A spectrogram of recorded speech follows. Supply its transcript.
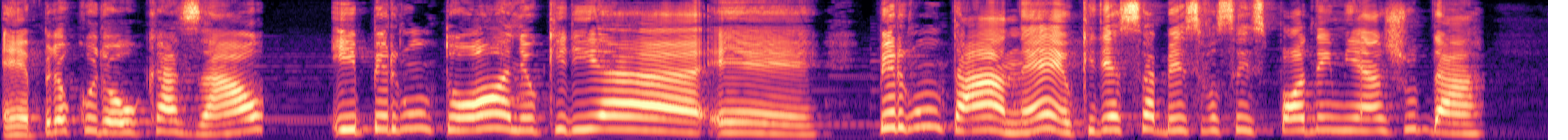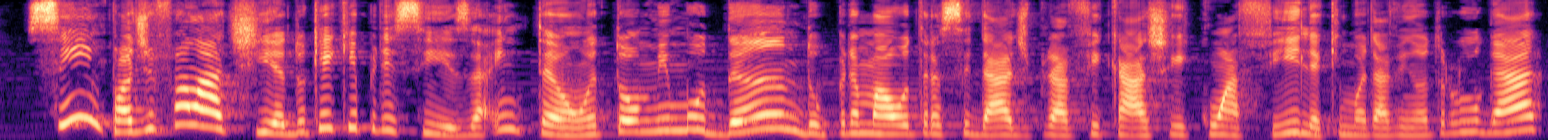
é, procurou o casal e perguntou: Olha, eu queria é, perguntar, né? Eu queria saber se vocês podem me ajudar. Sim, pode falar, tia, do que que precisa? Então, eu estou me mudando para uma outra cidade para ficar, acho que com a filha que morava em outro lugar,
